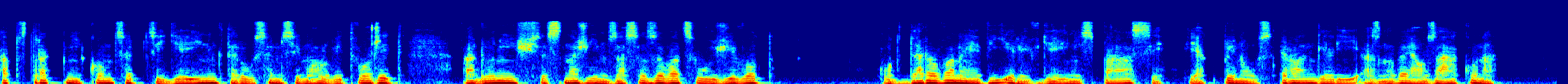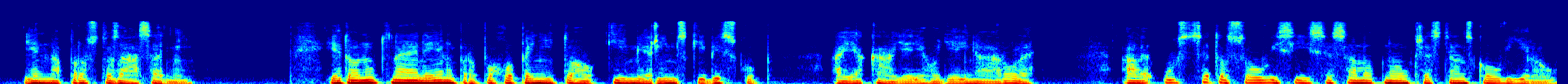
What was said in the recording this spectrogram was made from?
abstraktní koncepci dějin, kterou jsem si mohl vytvořit a do níž se snažím zasazovat svůj život, od darované víry v dějiny spásy, jak plynou z evangelií a z Nového zákona, je naprosto zásadní. Je to nutné nejen pro pochopení toho, kým je římský biskup a jaká je jeho dějiná role, ale úzce to souvisí se samotnou křesťanskou vírou.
